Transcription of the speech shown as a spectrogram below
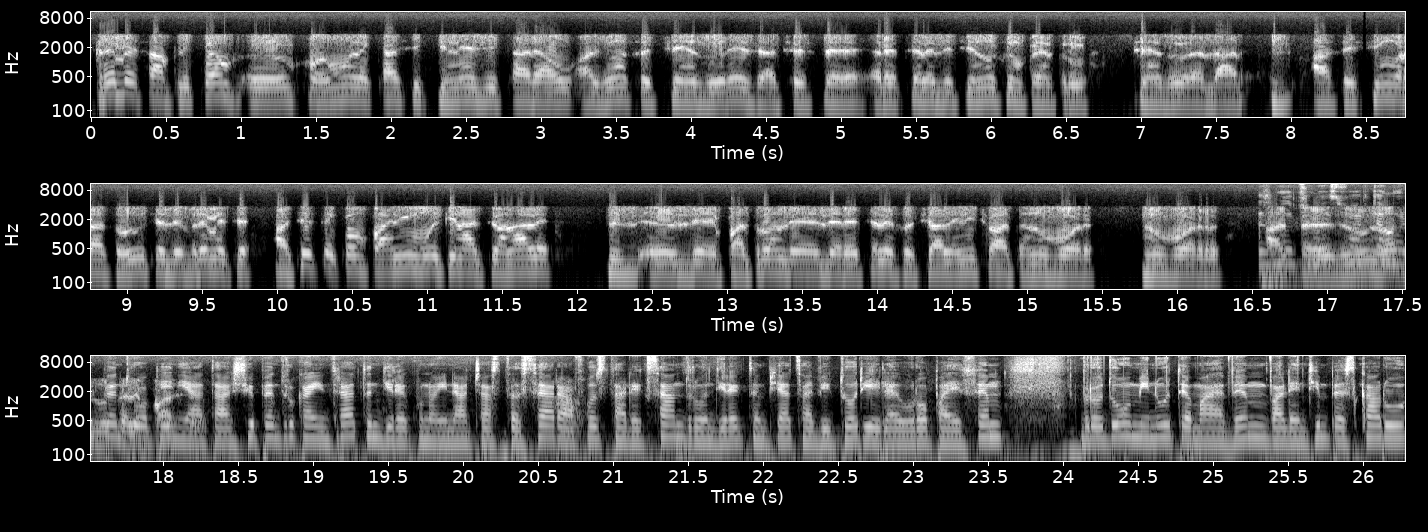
trebuie să aplicăm uh, formule ca și chinezii care au ajuns să cenzureze aceste rețele, deci nu sunt pentru cenzură, dar asta e singura soluție de vreme ce aceste companii multinaționale de patroni de, de rețele sociale niciodată nu vor nu vor Îți mulțumesc nu, foarte nu, mult nu pentru opinia ta și pentru că ai intrat în direct cu noi în această seară. A fost Alexandru în direct în Piața Victoriei la Europa FM. Vreo două minute mai avem Valentin Pescaru.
